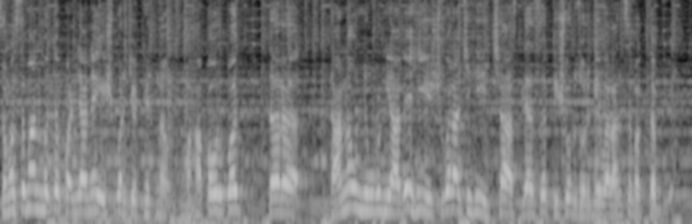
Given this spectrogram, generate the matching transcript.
समसमान मतं पडल्याने ईश्वर चिठ्ठीतनं महापौरपद तर दानव निवडून यावे ही ईश्वराची ही इच्छा असल्याचं किशोर जोरगेवारांचं वक्तव्य.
